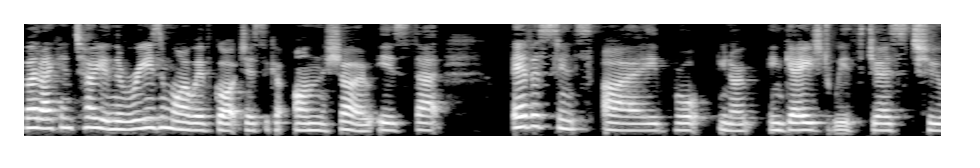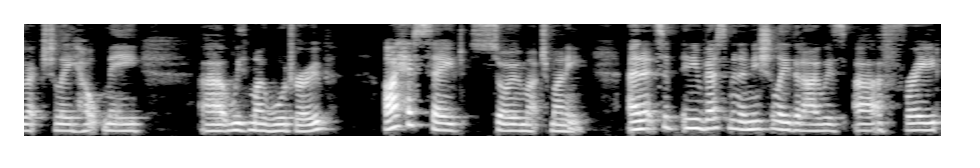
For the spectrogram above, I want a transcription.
But I can tell you, and the reason why we've got Gessica on the show is that ever since I brought, you know, engaged with Jess to actually help me uh, with my wardrobe, I have saved so much money. And it's an investment initially that I was uh, afraid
